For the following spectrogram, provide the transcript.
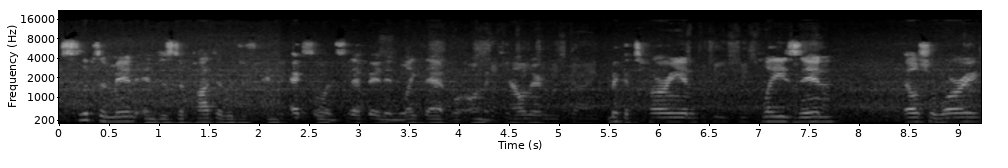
slips him in, and just Zapata with just an excellent step in, and like that, we're on the counter. Mkhitaryan plays in. El Shaarawy,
